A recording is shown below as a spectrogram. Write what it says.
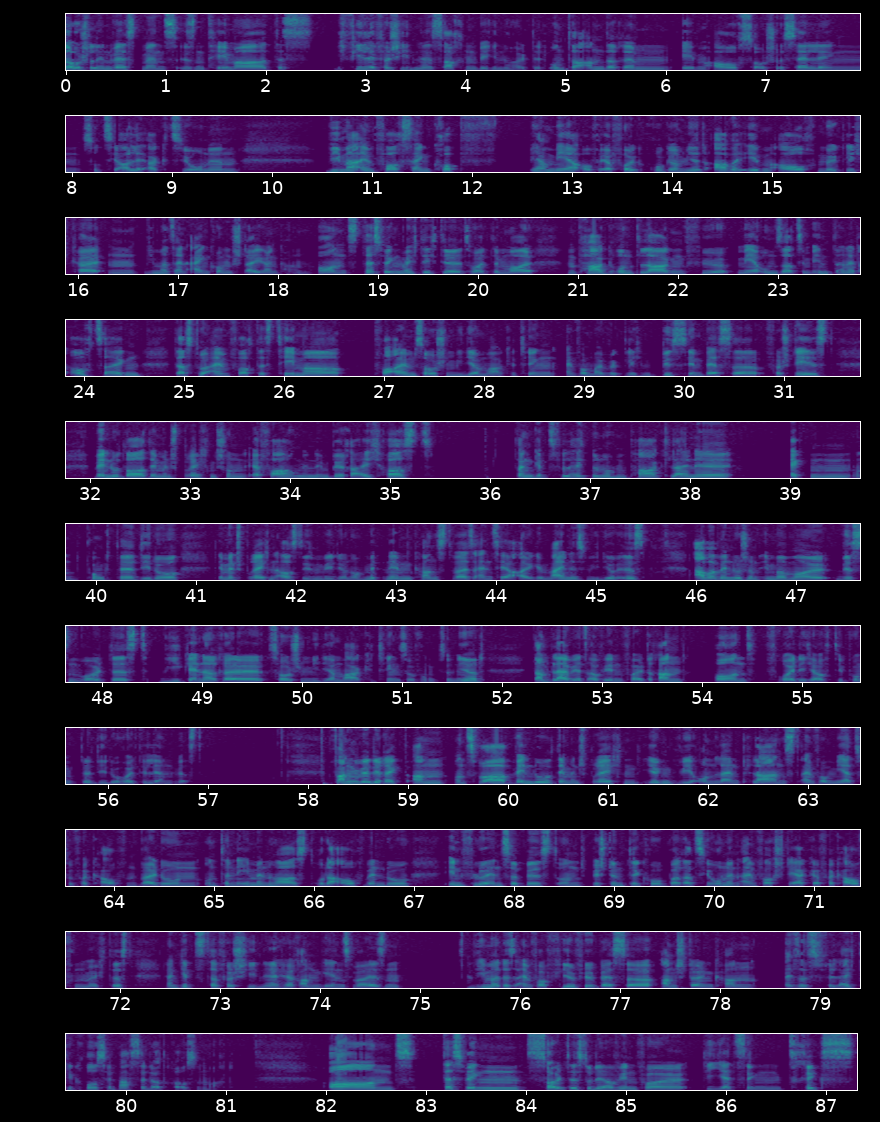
Social Investments ist ein Thema, das viele verschiedene Sachen beinhaltet. Unter anderem eben auch Social Selling, soziale Aktionen, wie man einfach seinen Kopf ja mehr auf Erfolg programmiert, aber eben auch Möglichkeiten, wie man sein Einkommen steigern kann. Und deswegen möchte ich dir jetzt heute mal ein paar Grundlagen für mehr Umsatz im Internet aufzeigen, dass du einfach das Thema vor allem Social Media Marketing einfach mal wirklich ein bisschen besser verstehst. Wenn du da dementsprechend schon Erfahrung in dem Bereich hast, dann gibt es vielleicht nur noch ein paar kleine Ecken und Punkte, die du dementsprechend aus diesem Video noch mitnehmen kannst, weil es ein sehr allgemeines Video ist. Aber wenn du schon immer mal wissen wolltest, wie generell Social Media Marketing so funktioniert, dann bleibe jetzt auf jeden Fall dran und freue dich auf die Punkte, die du heute lernen wirst. Fangen wir direkt an und zwar, wenn du dementsprechend irgendwie online planst, einfach mehr zu verkaufen, weil du ein Unternehmen hast oder auch wenn du Influencer bist und bestimmte Kooperationen einfach stärker verkaufen möchtest, dann gibt es da verschiedene Herangehensweisen, wie man das einfach viel, viel besser anstellen kann, als es vielleicht die große Masse da draußen macht. Und deswegen solltest du dir auf jeden Fall die jetzigen Tricks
